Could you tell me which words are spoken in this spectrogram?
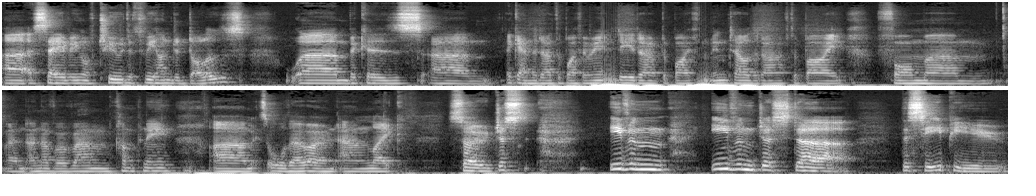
uh, a saving of two to three hundred dollars um, because um, again they don't have to buy from AMD, they don't have to buy from Intel, they don't have to buy from um, an, another RAM company. Um, it's all their own, and like so, just even even just uh, the CPU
